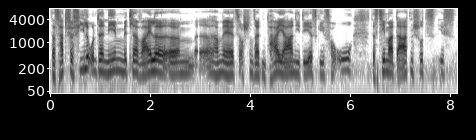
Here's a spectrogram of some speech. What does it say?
Das hat für viele Unternehmen mittlerweile, ähm, äh, haben wir jetzt auch schon seit ein paar Jahren die DSGVO. Das Thema Datenschutz ist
